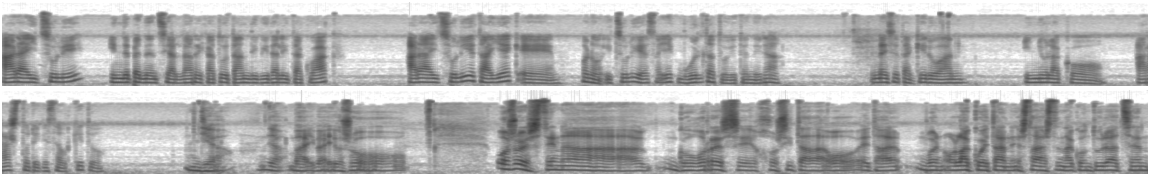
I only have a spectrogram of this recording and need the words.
ara itzuli, independentzia aldarrikatu eta handi bidalitakoak, ara itzuli eta haiek, e, bueno, itzuli ez, haiek bueltatu egiten dira. Naiz eta geroan inolako arrastorik ez aurkitu. Ja, ja, bai, bai, oso oso estena gogorrez eh, josita dago eta bueno, olakoetan ez da azten da konturatzen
